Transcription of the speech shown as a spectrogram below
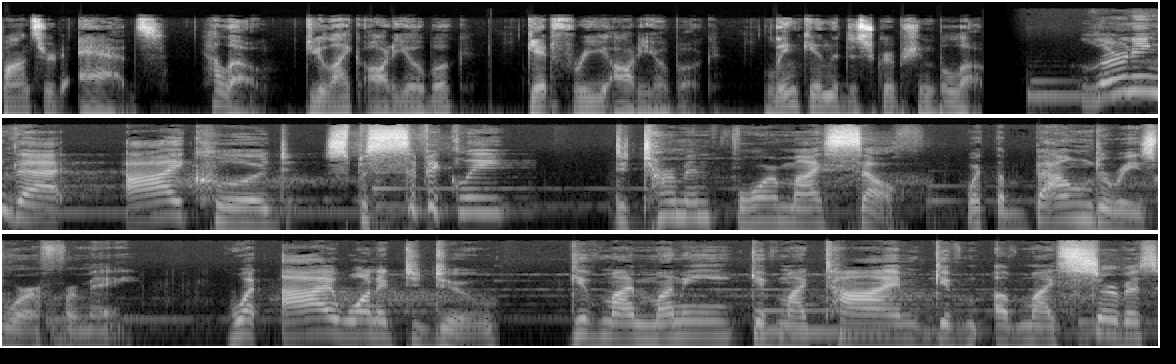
sponsored ads. Hello, do you like audiobook? Get free audiobook. Link in the description below. Learning that I could specifically determine for myself what the boundaries were for me, what I wanted to do, give my money, give my time, give of my service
